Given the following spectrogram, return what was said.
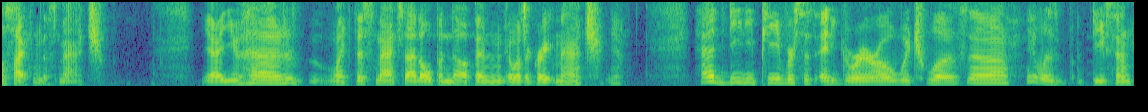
aside from this match. Yeah, you had, like, this match that opened up, and it was a great match. Yeah. Had DDP versus Eddie Guerrero, which was, uh, it was decent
